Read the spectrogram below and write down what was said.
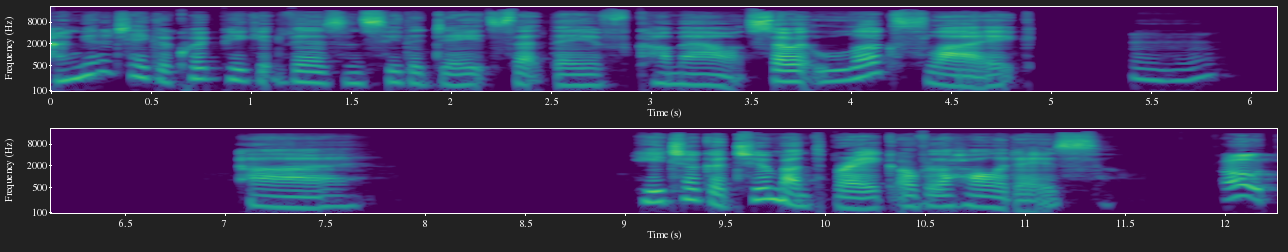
I'm going to take a quick peek at Viz and see the dates that they've come out. So it looks like Mm-hmm. uh, he took a two month break over the holidays. Oh,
